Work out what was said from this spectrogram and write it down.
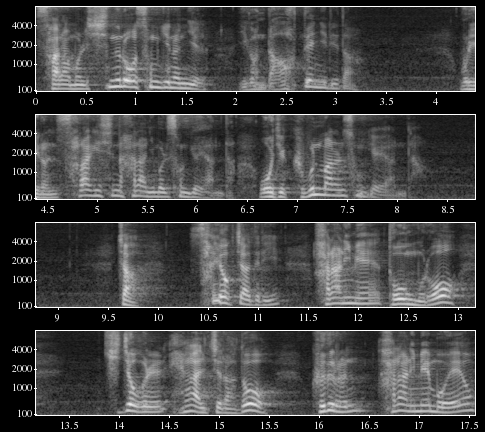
사람을 신으로 섬기는 일. 이건 다 헛된 일이다. 우리는 살아계신 하나님을 섬겨야 한다. 오직 그분만을 섬겨야 한다. 자, 사역자들이 하나님의 도움으로 기적을 행할지라도 그들은 하나님의 뭐예요?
